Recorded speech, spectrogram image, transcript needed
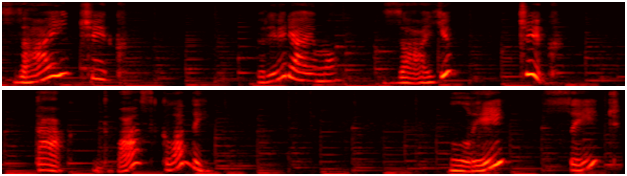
Зайчик. Перевіряємо. Зайчик. Так, два склади. Лисичка.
